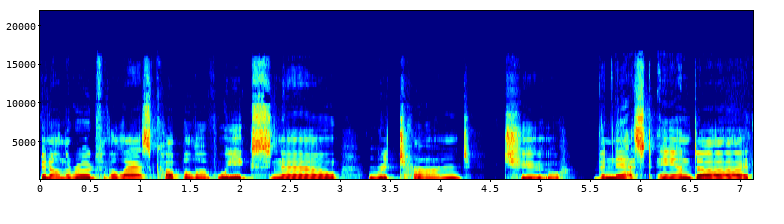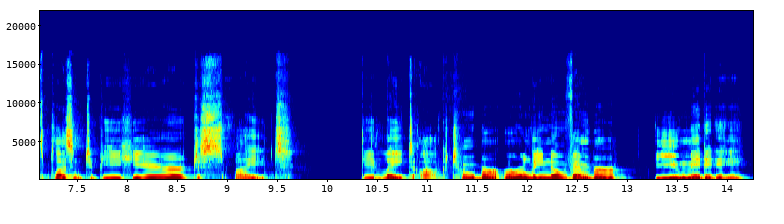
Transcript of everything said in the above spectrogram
Been on the road for the last couple of weeks now, returned to the nest, and uh, it's pleasant to be here despite the late October, early November humidity.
